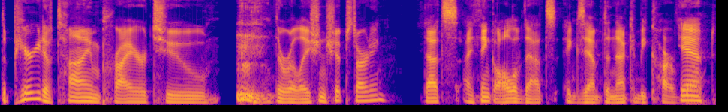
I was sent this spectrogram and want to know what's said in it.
The period of time prior to the relationship starting, that's, I think all of that's exempt and that can be carved yeah. out.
